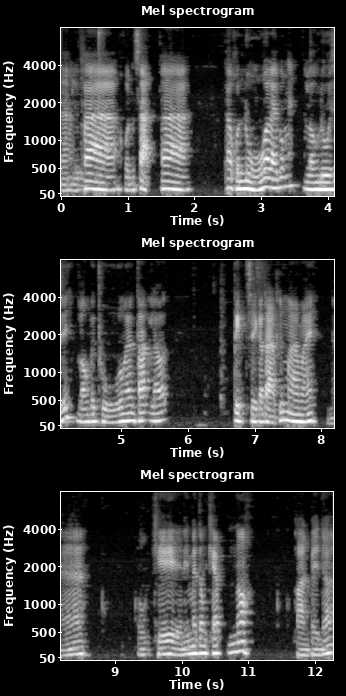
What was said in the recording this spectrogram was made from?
นะหรือผ้าขนสัตว์ผ้าผ้าขนหนูอะไรพวกนี้ลองดูสิลองไปถูแม่ทัดแล้ว ติดเศษกระดาษขึ้นมาไหมนะโอเคอันนี้ไม่ต้องแคปเนาะผ่านไปได้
